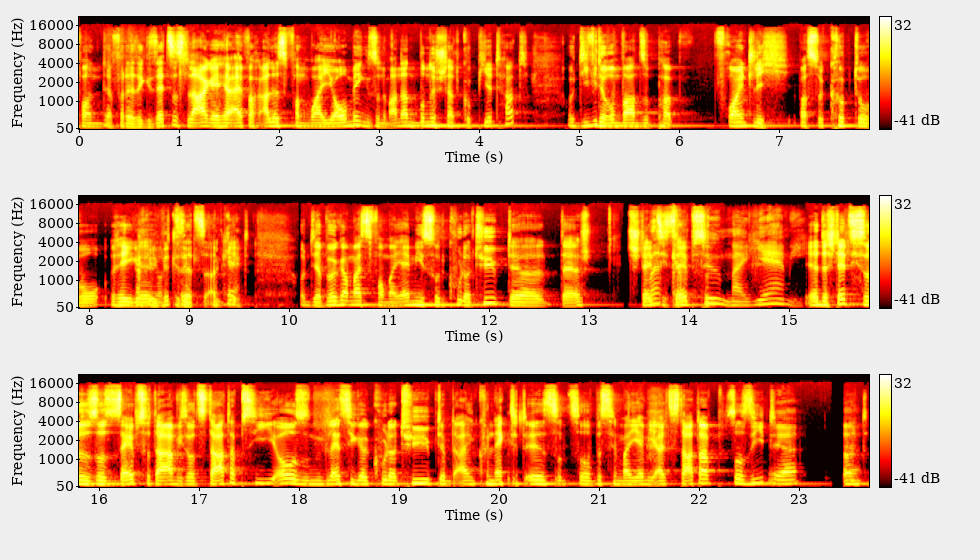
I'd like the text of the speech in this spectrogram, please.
von der, von der Gesetzeslage her einfach alles von Wyoming, so einem anderen Bundesstaat, kopiert hat. Und die wiederum waren so pa- freundlich, was so Krypto-Regeln und. Gesetze Okay. angeht. Und der Bürgermeister von Miami ist so ein cooler Typ, der, der stellt sich selbst so, Miami. ja, der stellt sich so, so selbst so dar wie so ein Startup-CEO, so ein lässiger, cooler Typ, der mit allen connected ist und so ein bisschen Miami als Startup so sieht. Ja. Und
